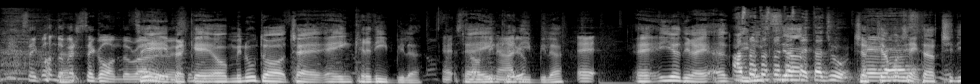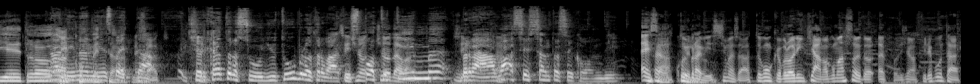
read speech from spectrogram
secondo per secondo, Sì, perché è un minuto, cioè, è incredibile. È Cioè, è incredibile. E- E io direi, eh, Aspetta, inizia- aspetta, aspetta, giù. Cerchiamo Eh, di starci dietro Nani, Nani, aspetta. Esatto. Cercatelo su YouTube, lo trovate. Sì, Spot Team, davanti. Sì. brava, Ah. 60 secondi. Esatto, Eh, bravissimo, esatto. Comunque ve lo rinchiamo come al solito, ecco, diciamo a fine puntata,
